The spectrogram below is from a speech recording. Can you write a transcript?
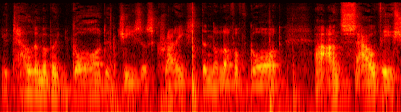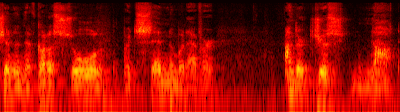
You tell them about God and Jesus Christ and the love of God uh, and salvation, and they've got a soul about sin and whatever and they're just not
